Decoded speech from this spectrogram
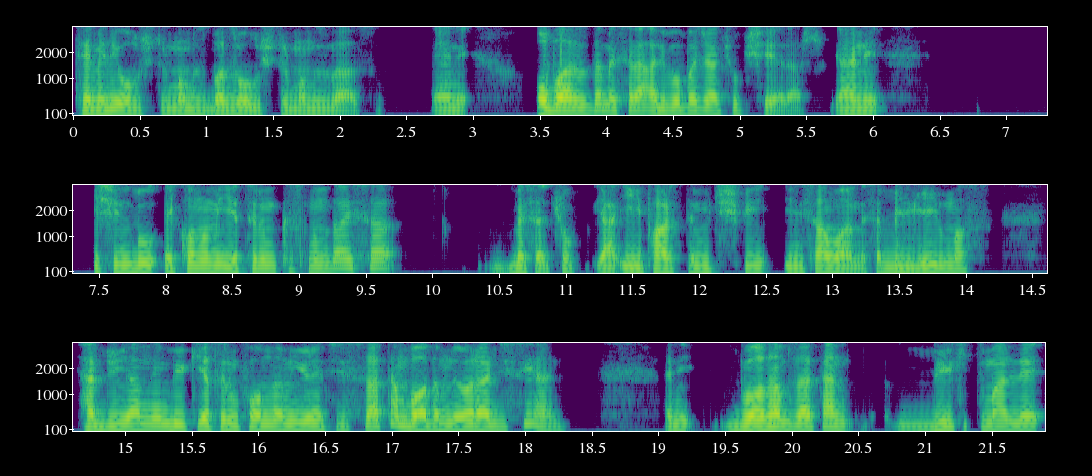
temeli oluşturmamız, bazı oluşturmamız lazım. Yani o bazda mesela Ali Babacan çok işe yarar. Yani işin bu ekonomi yatırım kısmındaysa mesela çok ya yani İyi Parti'de müthiş bir insan var mesela Bilge Yılmaz. Ya dünyanın en büyük yatırım fonlarının yöneticisi zaten bu adamın öğrencisi yani. Hani bu adam zaten büyük ihtimalle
